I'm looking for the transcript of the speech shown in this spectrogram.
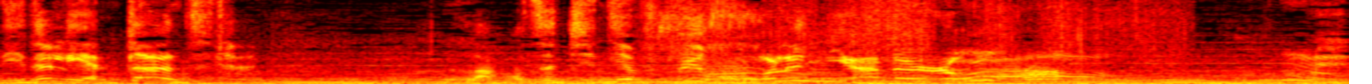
你的脸蛋子的。老子今天非毁了你丫的容！你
